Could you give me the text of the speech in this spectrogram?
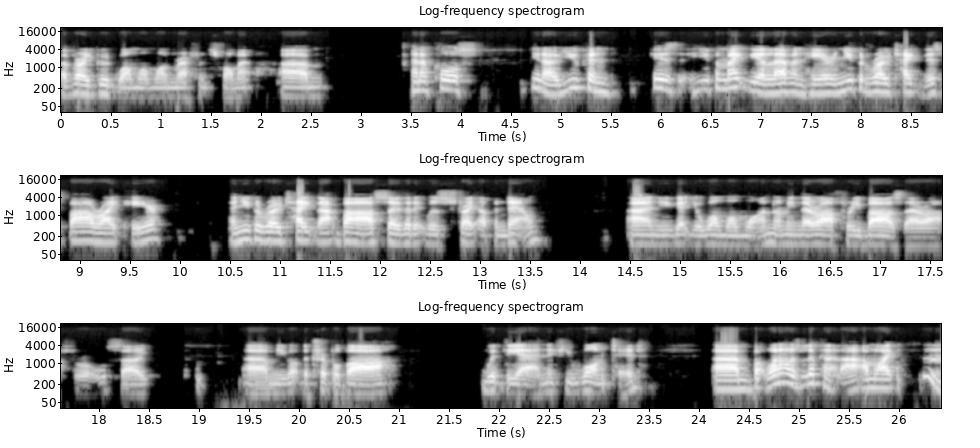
a very good one one one reference from it. Um, and of course, you know you can here's you can make the 11 here, and you could rotate this bar right here, and you could rotate that bar so that it was straight up and down and you get your 111. I mean, there are three bars there after all, so um, you've got the triple bar with the N if you wanted. Um, but when I was looking at that, I'm like, hmm,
